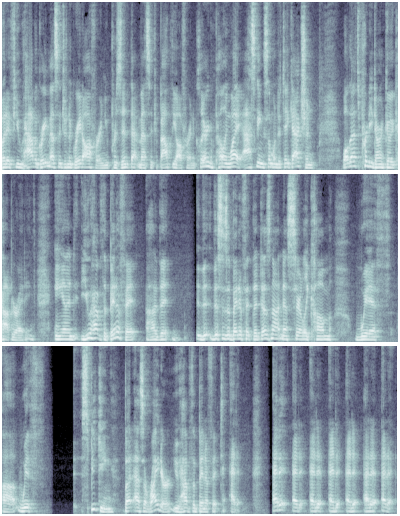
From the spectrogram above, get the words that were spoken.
But if you have a great message and a great offer and you present that message about the offer in a clear and compelling way, asking someone to take action, well, that's pretty darn good copywriting. And you have the benefit uh, that th- this is a benefit that does not necessarily come with uh, with speaking, but as a writer, you have the benefit to edit, edit, edit, edit, edit, edit, edit, edit.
